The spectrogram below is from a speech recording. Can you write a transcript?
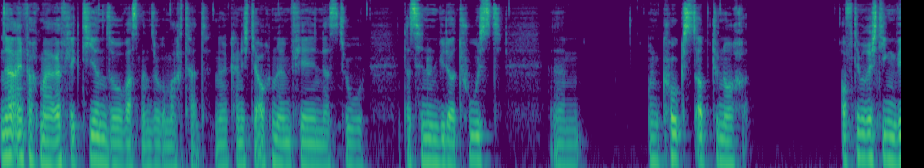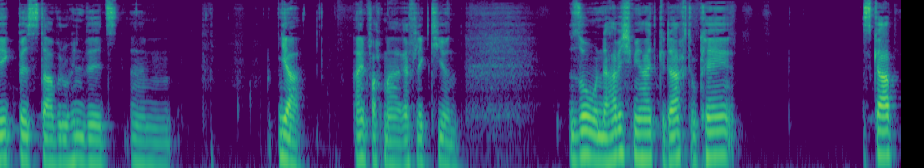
ne, einfach mal reflektieren, so was man so gemacht hat. Ne, kann ich dir auch nur empfehlen, dass du das hin und wieder tust ähm, und guckst, ob du noch auf dem richtigen Weg bist, da wo du hin willst. Ähm, ja, einfach mal reflektieren. So, und da habe ich mir halt gedacht, okay, es gab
